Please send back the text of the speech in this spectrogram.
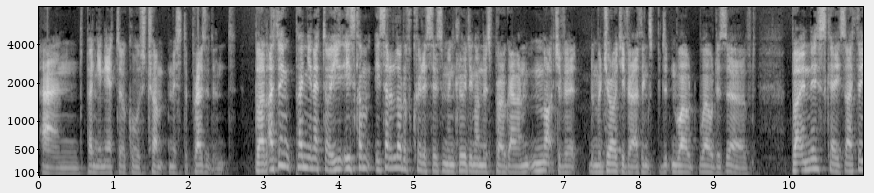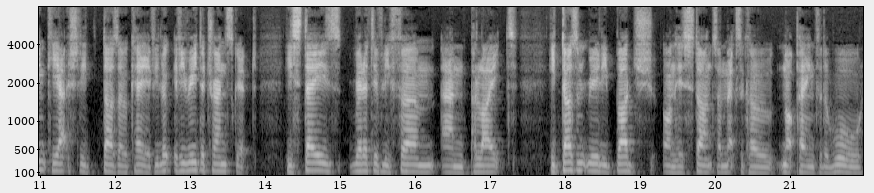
and Peña Nieto calls Trump Mr. President. But I think Peña Nieto, he's come, he's had a lot of criticism, including on this program, and much of it, the majority of it, I think, is well, well deserved. But in this case, I think he actually does okay. If you look, if you read the transcript, he stays relatively firm and polite. He doesn't really budge on his stance on Mexico not paying for the wall,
